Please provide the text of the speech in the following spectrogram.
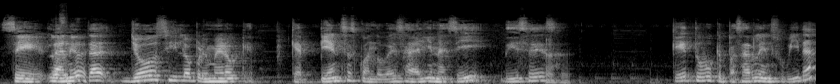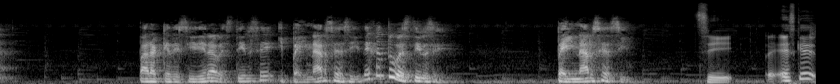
sí, la neta, yo sí lo primero que, que, piensas cuando ves a alguien así, dices, ¿qué tuvo que pasarle en su vida para que decidiera vestirse y peinarse así? Deja tú vestirse, peinarse así. Sí, es que,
